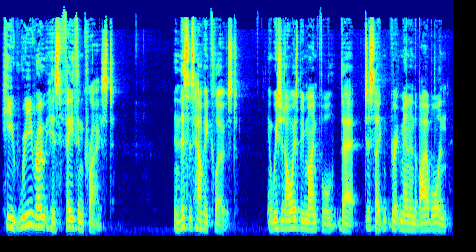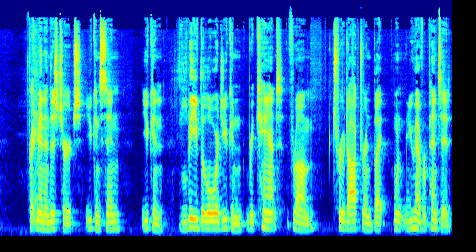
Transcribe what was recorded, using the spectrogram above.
he rewrote his faith in Christ. And this is how he closed. And we should always be mindful that just like great men in the Bible and great men in this church, you can sin, you can leave the Lord, you can recant from true doctrine, but when you have repented,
